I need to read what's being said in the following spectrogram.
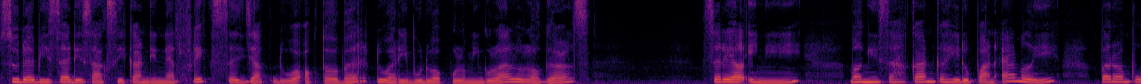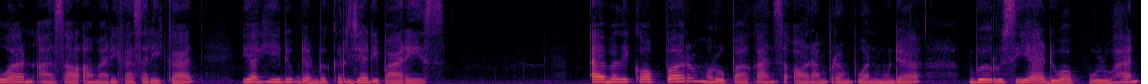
sudah bisa disaksikan di Netflix sejak 2 Oktober 2020 minggu lalu loh girls. Serial ini mengisahkan kehidupan Emily, perempuan asal Amerika Serikat yang hidup dan bekerja di Paris. Emily Cooper merupakan seorang perempuan muda berusia 20-an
